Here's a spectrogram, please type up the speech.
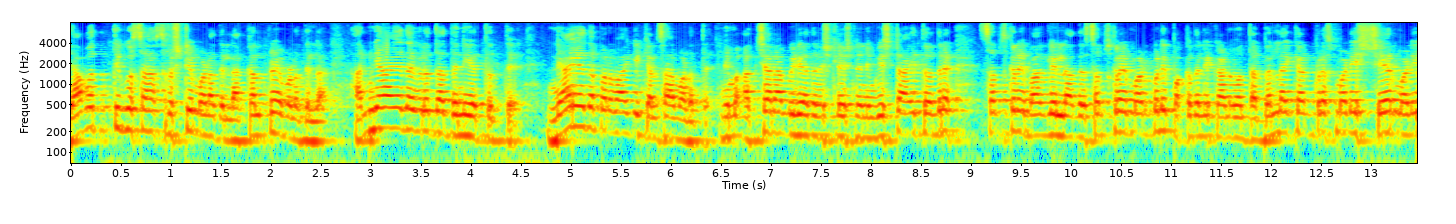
ಯಾವತ್ತಿಗೂ ಸಹ ಸೃಷ್ಟಿ ಮಾಡೋದಿಲ್ಲ, ಕಲ್ಪನೆ ಮಾಡೋದಿಲ್ಲ. ಅನ್ಯಾಯದ ವಿರುದ್ಧ ದನಿ ಎತ್ತುತ್ತೆ. ನ್ಯಾಯದ ಪರವಾಗಿ ಕೆಲಸ ಮಾಡುತ್ತೆ. ನಿಮ್ಮ ಅಕ್ಷರ ಮೀಡಿಯಾದ ವಿಶ್ಲೇಷಣೆ ನಿಮ್ಗೆ ಇಷ್ಟ ಆಯಿತು ಅಂದರೆ ಸಬ್ಸ್ಕ್ರೈಬ್ ಆಗಲಿಲ್ಲ ಅಂದರೆ ಸಬ್ಸ್ಕ್ರೈಬ್ ಮಾಡ್ಕೊಳ್ಳಿ. ಪಕ್ಕದಲ್ಲಿ ಕಾಣುವಂಥ ಬೆಲ್ ಐಕಾನ್ ಪ್ರೆಸ್ ಮಾಡಿ, ಶೇರ್ ಮಾಡಿ,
